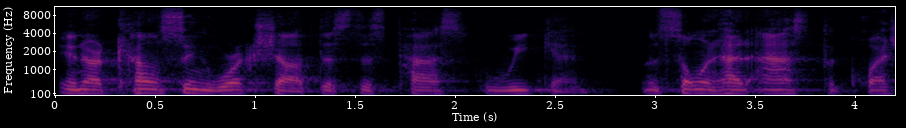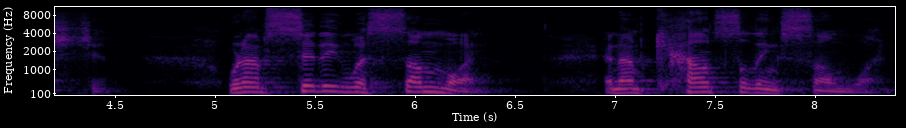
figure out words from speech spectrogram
In our counseling workshop this, this past weekend, when someone had asked the question, when I'm sitting with someone and I'm counseling someone,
